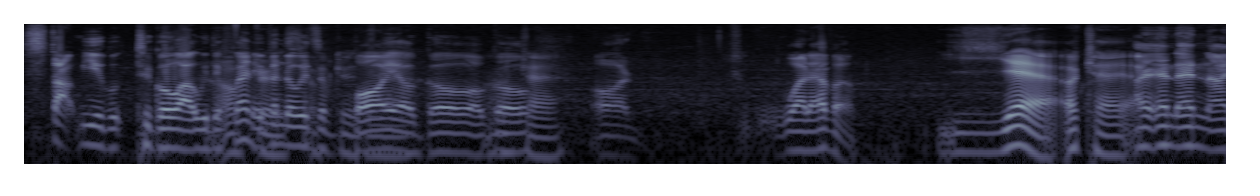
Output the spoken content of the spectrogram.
stop you to go out with your Of friend, even though it's a course, boy yeah. or girl or girl Okay. or whatever. Yeah. Okay. I, and and I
